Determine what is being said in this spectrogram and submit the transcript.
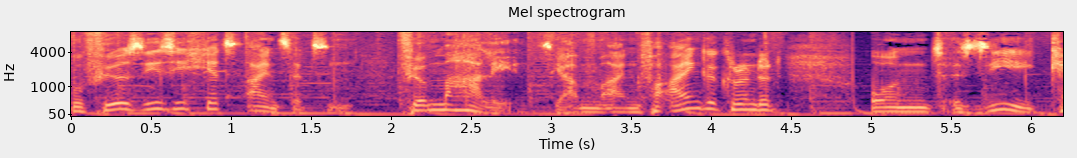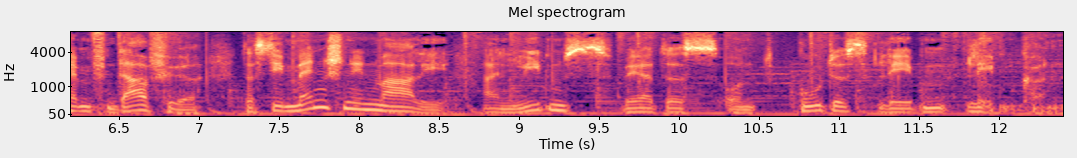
wofür sie sich jetzt einsetzen. Für Mali. Sie haben einen Verein gegründet und sie kämpfen dafür, dass die Menschen in Mali ein liebenswertes und gutes Leben leben können.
